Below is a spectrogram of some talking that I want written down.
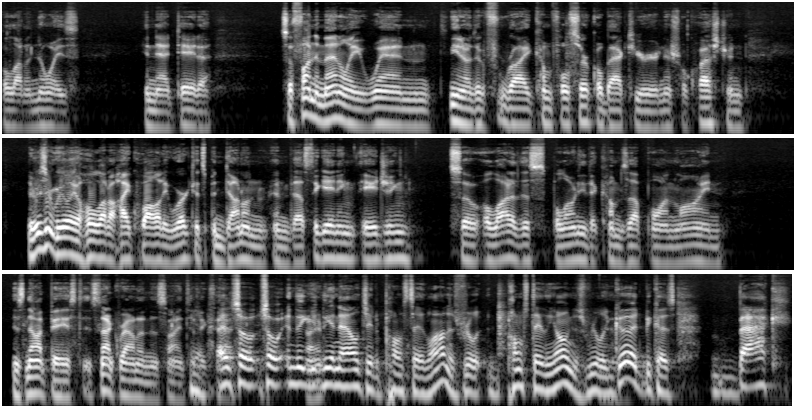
a lot of noise in that data. So fundamentally, when you know the ride come full circle back to your initial question, there isn't really a whole lot of high quality work that's been done on investigating aging. So a lot of this baloney that comes up online is not based. It's not grounded in scientific fact. And so, so in the Right. the analogy to Ponce de Leon is really Ponce de Leon is really good because back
